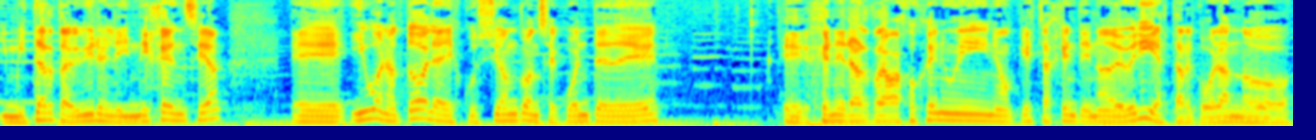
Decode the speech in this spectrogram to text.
invitarte a vivir en la indigencia, eh, y bueno, toda la discusión consecuente de eh, generar trabajo genuino, que esta gente no debería estar cobrando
